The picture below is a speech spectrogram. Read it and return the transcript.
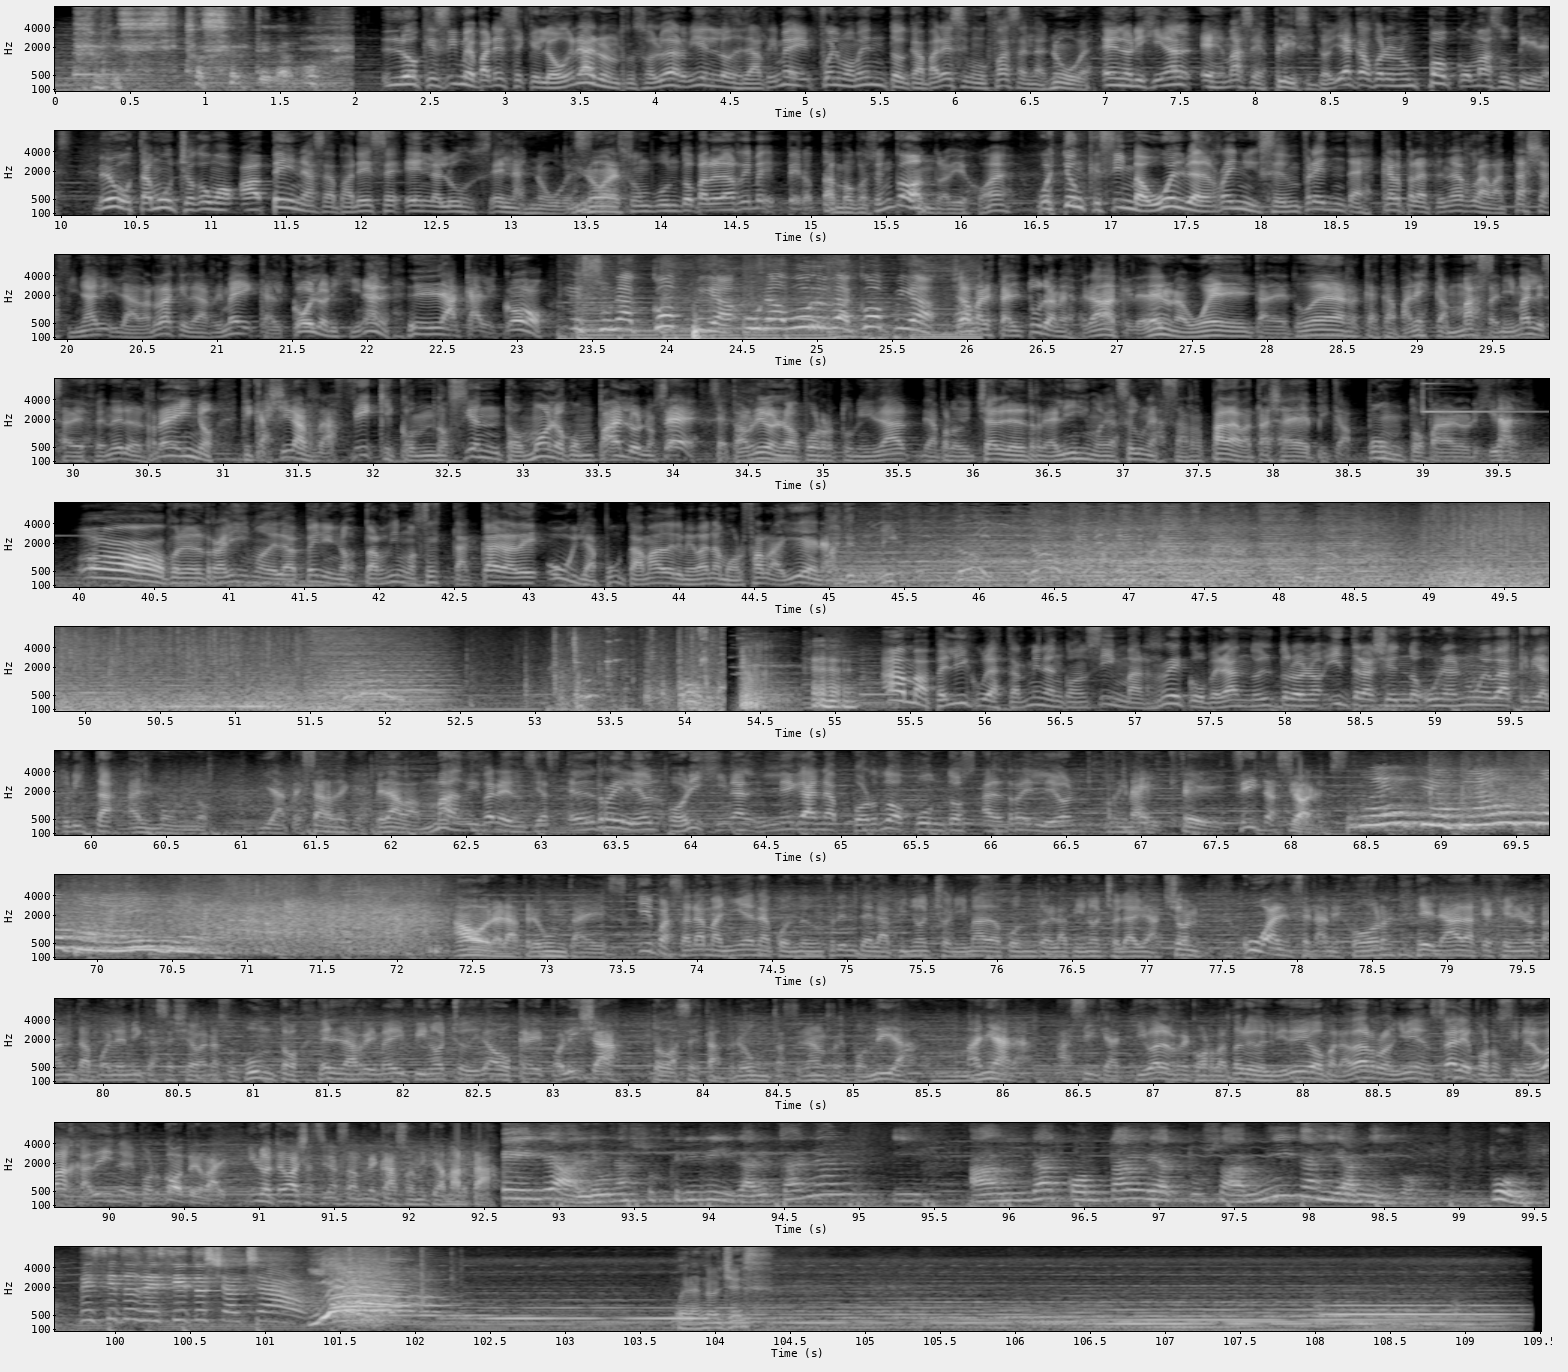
Pero necesito hacerte el amor. Lo que sí me parece que lograron resolver bien los de la remake fue el momento en que aparece Mufasa en las nubes. En el original es más explícito y acá fueron un poco más sutiles. Me gusta mucho cómo apenas aparece en la luz en las nubes. No es un punto para la remake, pero tampoco es en contra, viejo, ¿eh? Cuestión que Simba vuelve al reino y se enfrenta a Scar para tener la batalla final y la verdad que la remake calcó el original, la calcó. Es una copia, una burda copia. Ya para esta altura me esperaba que le den una vuelta de tuerca, que aparezcan más animales a defender el reino, que cayera Rafiki con 200 monos con palo, no sé. Se perdieron la oportunidad de aprovechar el realismo y hacer una zarpada batalla épica. Punto para el original. Oh, por el realismo de la peli nos perdimos esta cara de uy, la puta madre me van a morfar la hiena. Ambas películas terminan con Simba recuperando el trono y trayendo una nueva criaturita al mundo. Y a pesar de que esperaban más diferencias, el Rey León original le gana por dos puntos al Rey León Remake. Felicitaciones. Fuerte aplauso para ellos. Ahora la pregunta es, ¿qué pasará mañana cuando enfrente a la Pinocho animada contra la Pinocho live action? ¿Cuál será mejor? ¿El hada que generó tanta polémica se llevará su punto? ¿En la remake Pinocho dirá ok polilla? Todas estas preguntas serán respondidas mañana. Así que activa el recordatorio del video para verlo ni bien sale por si me lo baja Disney por copyright. Y no te vayas sin hacerle caso a mi tía Marta. Pegale una suscribida al canal y anda a contarle a tus amigas y amigos. Punto. Besitos, besitos, chao, chao. Buenas noches.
